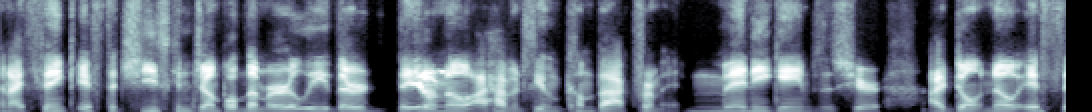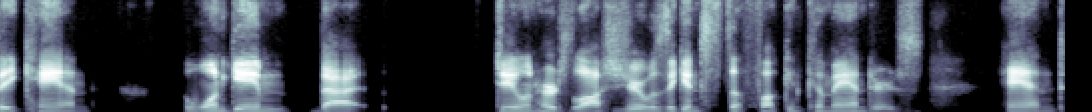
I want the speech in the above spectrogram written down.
And I think if the Chiefs can jump on them early, they're they don't know. I haven't seen them come back from many games this year. I don't know if they can. The one game that Jalen Hurts lost this year was against the fucking Commanders. And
